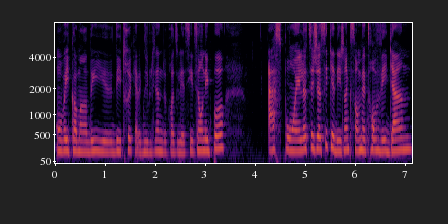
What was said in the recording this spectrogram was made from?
on va y commander des trucs avec du gluten, de produits laitiers. Tu sais, on n'est pas à ce point-là. Tu sais, je sais qu'il y a des gens qui sont, mettons, vegan.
